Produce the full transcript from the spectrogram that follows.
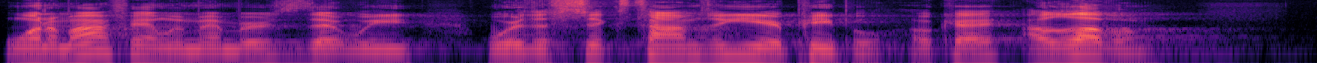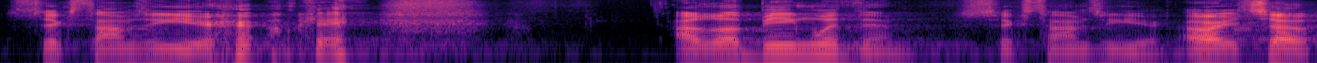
one of my family members that we were the six times a year people, okay? I love them. Six times a year, okay? I love being with them six times a year. All right, so,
